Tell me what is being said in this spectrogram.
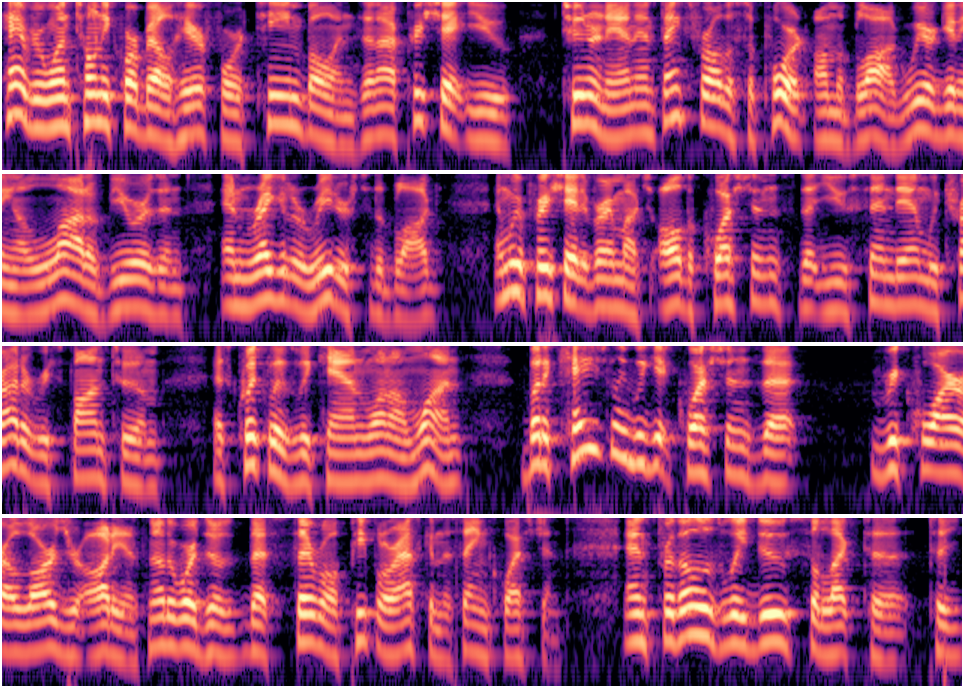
Hey everyone, Tony Corbell here for Team Bowens, and I appreciate you tuning in and thanks for all the support on the blog. We are getting a lot of viewers and, and regular readers to the blog, and we appreciate it very much. All the questions that you send in, we try to respond to them as quickly as we can one on one, but occasionally we get questions that require a larger audience. In other words, that several people are asking the same question. And for those, we do select to, to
